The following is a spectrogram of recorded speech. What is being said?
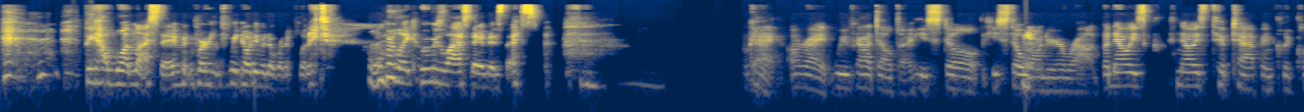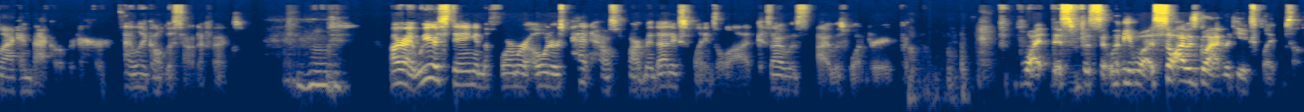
we got one last name and we're, we don't even know where to put it. we're like, whose last name is this? Okay, all right, we've got Delta. He's still he's still wandering around, but now he's now he's tip tap and click clack and back over to her. I like all the sound effects. Mhm. All right, we are staying in the former owner's penthouse apartment. That explains a lot because I was I was wondering what this facility was. So I was glad when he explained himself.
